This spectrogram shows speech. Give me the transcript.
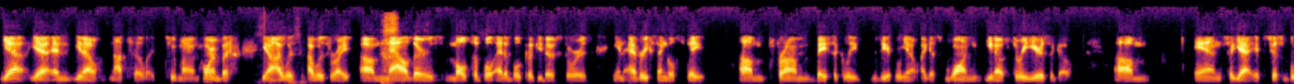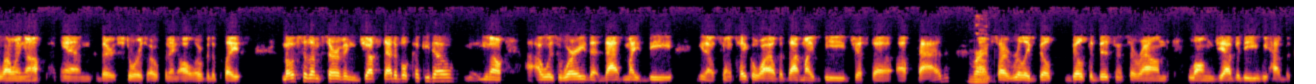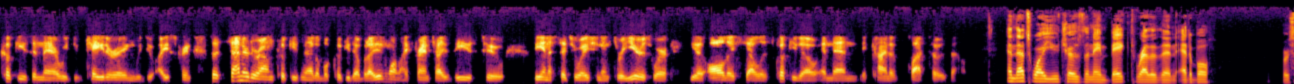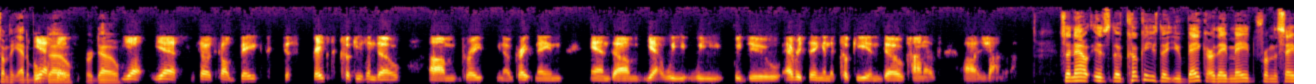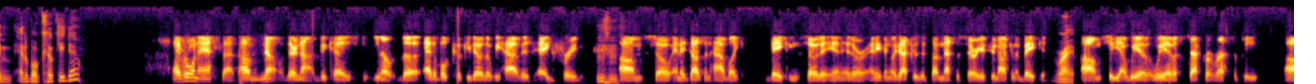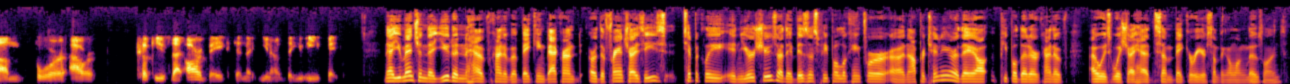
Yeah, yeah, and you know, not to like toot my own horn, but yeah, I was I was right. Um, now there's multiple edible cookie dough stores in every single state. Um, from basically zero, you know, I guess one, you know, three years ago. Um, and so, yeah, it's just blowing up and there's stores opening all over the place. Most of them serving just edible cookie dough. You know, I was worried that that might be, you know, it's going to take a while, but that might be just a, a fad. Right. Um, so I really built built the business around longevity. We have the cookies in there. We do catering. We do ice cream. So it's centered around cookies and edible cookie dough. But I didn't want my franchisees to be in a situation in three years where you know all they sell is cookie dough and then it kind of plateaus out and that's why you chose the name baked rather than edible or something edible yeah, dough so, or dough yeah yes so it's called baked just baked cookies and dough um, great you know great name and um, yeah we we we do everything in the cookie and dough kind of uh, genre so now, is the cookies that you bake are they made from the same edible cookie dough? Everyone asks that. Um, no, they're not because you know the edible cookie dough that we have is egg free. Mm-hmm. Um, so and it doesn't have like baking soda in it or anything like that because it's unnecessary if you're not going to bake it. Right. Um, so yeah, we have we have a separate recipe um, for our cookies that are baked and that you know that you eat baked. Now you mentioned that you didn't have kind of a baking background. Are the franchisees typically in your shoes? Are they business people looking for uh, an opportunity, or are they all people that are kind of? I always wish I had some bakery or something along those lines.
